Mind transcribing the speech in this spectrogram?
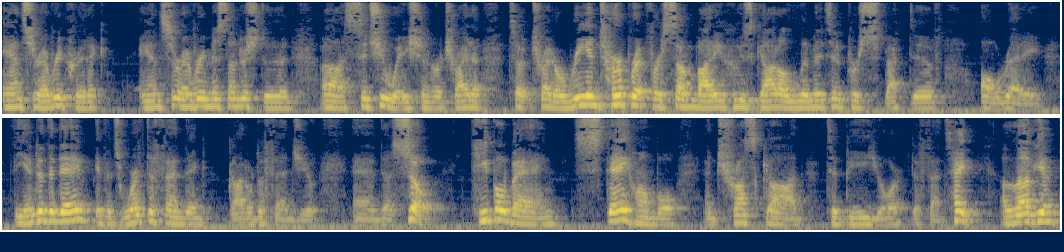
answer every critic, answer every misunderstood uh, situation or try to, to try to reinterpret for somebody who's got a limited perspective already. At the end of the day, if it's worth defending, God will defend you. And uh, so keep obeying, stay humble, and trust God to be your defense. Hey, I love you.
